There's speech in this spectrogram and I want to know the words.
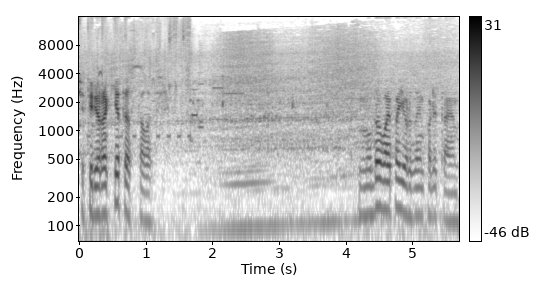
Четыре ракеты осталось. Ну давай поерзаем, полетаем.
